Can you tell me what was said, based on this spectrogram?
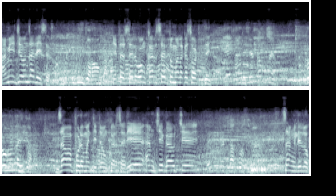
आम्ही जेवण झाले सर. किती विचारा ओंकार. तर सर ओंकार सर तुम्हाला कसं वाटतंय? रोहनला विचारा. जावा पुढं म्हणते ते ओंकार सर. हे आमचे गावचे चांगले लोक.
